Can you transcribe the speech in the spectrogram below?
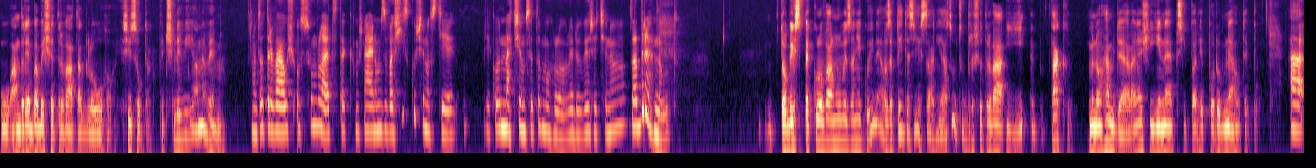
u Andreje Babiše trvá tak dlouho. Jestli jsou tak pečliví, já nevím. No to trvá už 8 let, tak možná jenom z vaší zkušenosti, jako na čem se to mohlo, lidově řečeno, zadrhnout? To bych spekuloval mluvit za někoho jiného. Zeptejte si těch státních zástupců, proč to trvá j- tak mnohem déle než jiné případy podobného typu. A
